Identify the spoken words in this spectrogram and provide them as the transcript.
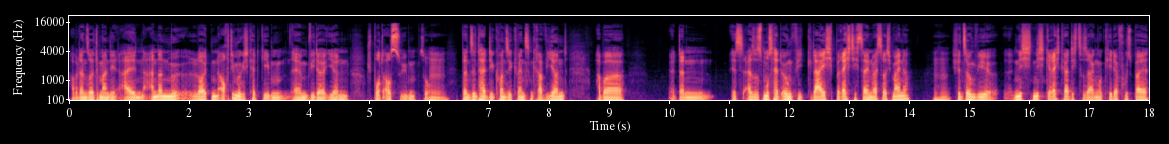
aber dann sollte man den allen anderen Mö Leuten auch die Möglichkeit geben, ähm, wieder ihren Sport auszuüben. So. Hm. Dann sind halt die Konsequenzen gravierend, aber äh, dann ist, also es muss halt irgendwie gleichberechtigt sein, weißt du, was ich meine? Mhm. Ich finde es irgendwie nicht, nicht gerechtfertigt zu sagen, okay, der Fußball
